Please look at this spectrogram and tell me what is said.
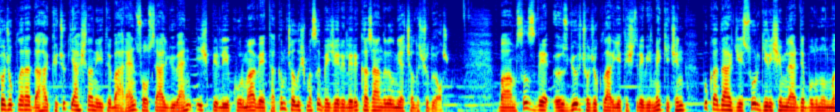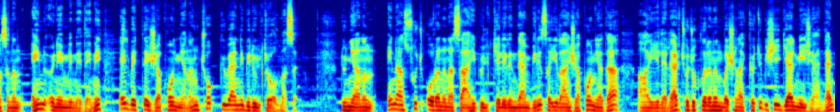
Çocuklara daha küçük yaştan itibaren sosyal güven, işbirliği kurma ve takım çalışması becerileri kazandırılmaya çalışılıyor bağımsız ve özgür çocuklar yetiştirebilmek için bu kadar cesur girişimlerde bulunulmasının en önemli nedeni elbette Japonya'nın çok güvenli bir ülke olması. Dünyanın en az suç oranına sahip ülkelerinden biri sayılan Japonya'da aileler çocuklarının başına kötü bir şey gelmeyeceğinden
